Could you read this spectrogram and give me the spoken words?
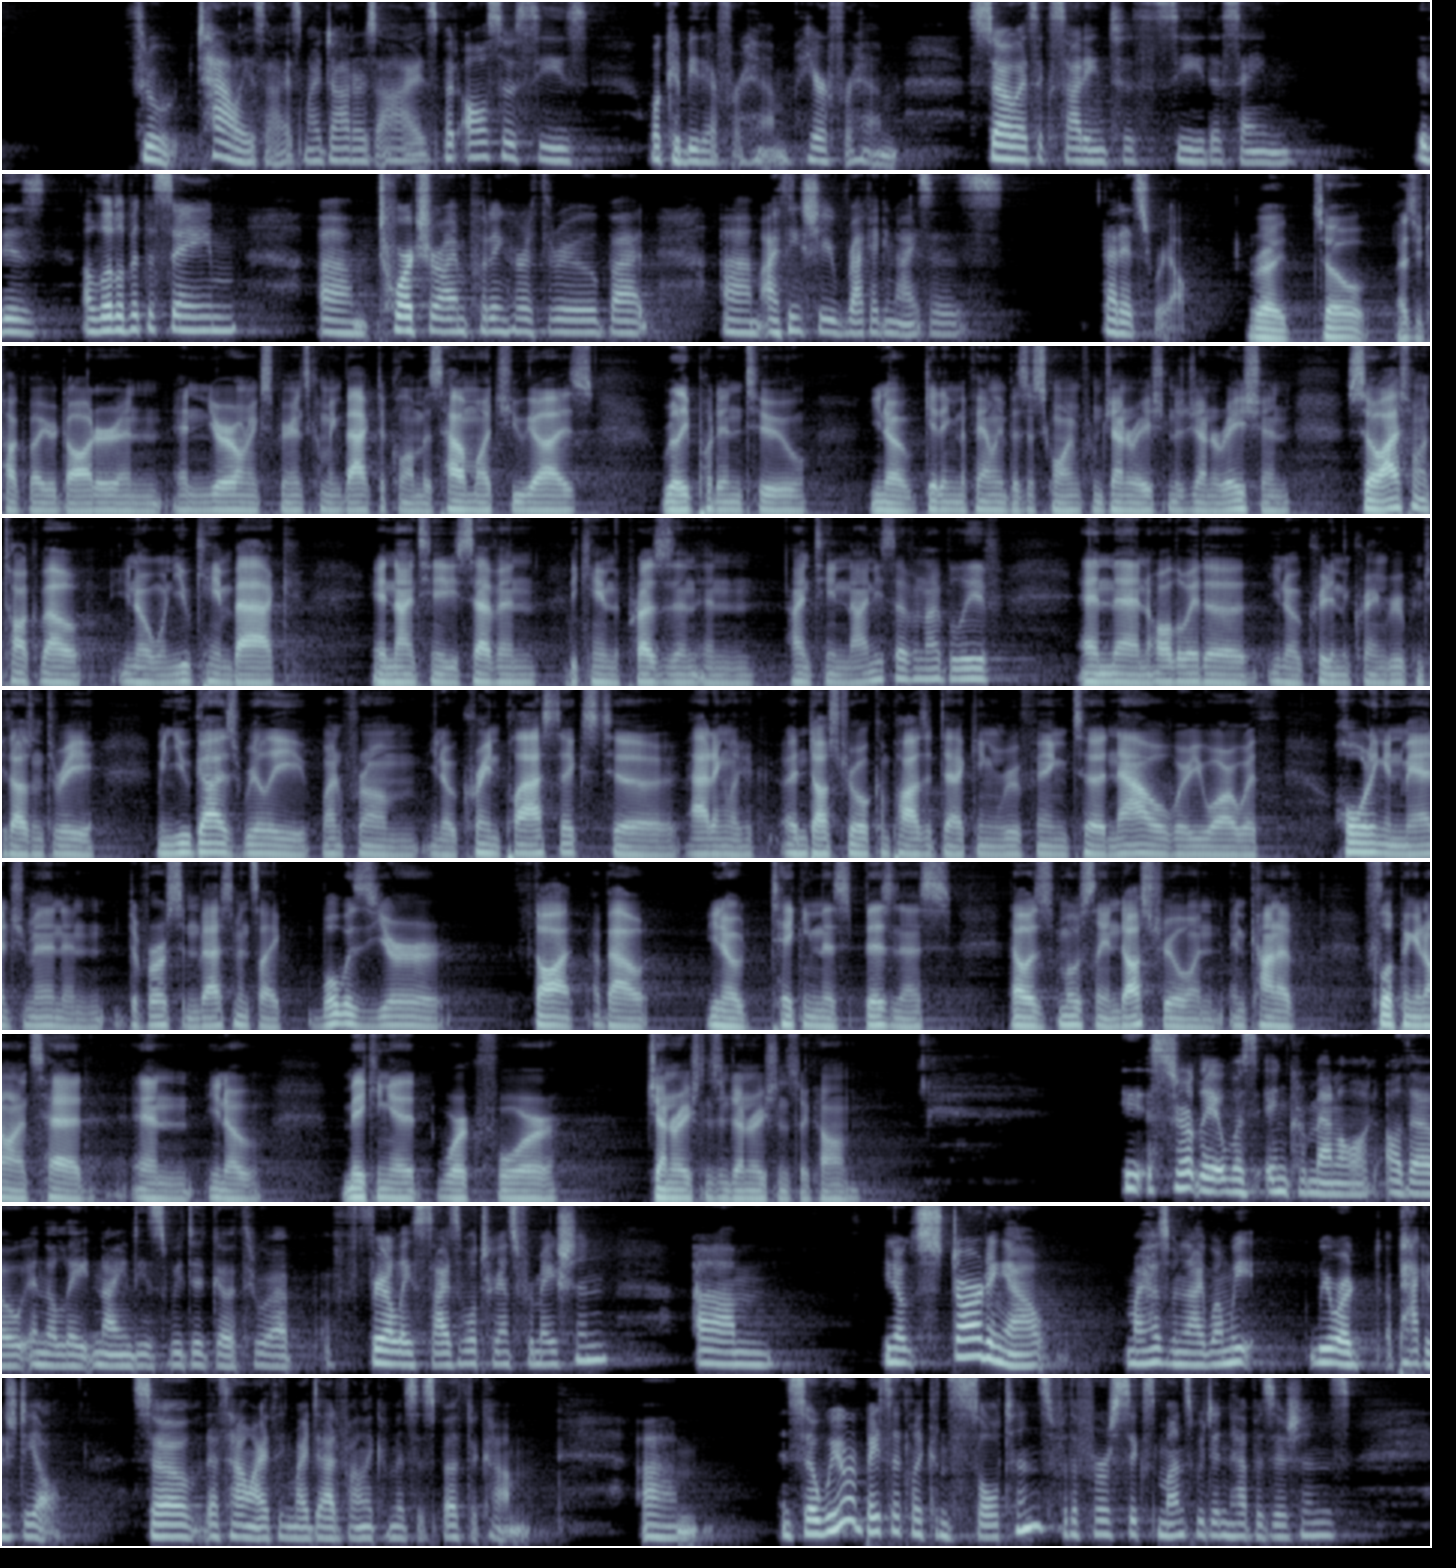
through Tally's eyes, my daughter's eyes, but also sees what could be there for him, here for him. So it's exciting to see the same. It is a little bit the same um, torture I'm putting her through, but um, I think she recognizes that it's real. Right. So, as you talk about your daughter and, and your own experience coming back to Columbus, how much you guys really put into, you know, getting the family business going from generation to generation. So, I just want to talk about, you know, when you came back in 1987, became the president in 1997, I believe, and then all the way to, you know, creating the Crane Group in 2003 I mean, you guys really went from you know crane plastics to adding like industrial composite decking, roofing to now where you are with holding and management and diverse investments. Like, what was your thought about you know taking this business that was mostly industrial and, and kind of flipping it on its head and you know making it work for generations and generations to come? Certainly, it was incremental, although in the late 90s we did go through a fairly sizable transformation. Um, you know, starting out, my husband and I, when we, we were a package deal. So that's how I think my dad finally convinced us both to come. Um, and so we were basically consultants for the first six months. We didn't have positions.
